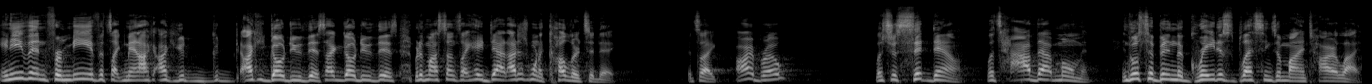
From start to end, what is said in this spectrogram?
And even for me, if it's like, man, I, I, could, I could go do this, I could go do this. But if my son's like, hey, dad, I just want to color today, it's like, all right, bro, let's just sit down. Let's have that moment. And those have been the greatest blessings of my entire life.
